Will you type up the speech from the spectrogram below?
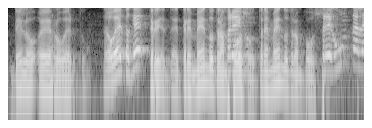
De lo, eh, Roberto. ¿Roberto qué? tremendo tramposo, tremendo tramposo. Pregúntale...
